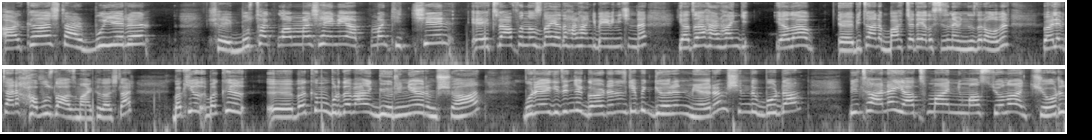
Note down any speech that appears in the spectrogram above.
Arkadaşlar bu yerin şey bu saklanma şeyini yapmak için etrafınızda ya da herhangi bir evin içinde ya da herhangi ya da e, bir tane bahçede ya da sizin evinizde de olabilir. Böyle bir tane havuz lazım arkadaşlar. Bakıyor bakın e, bakın burada ben görünüyorum şu an. Buraya gidince gördüğünüz gibi görünmüyorum. Şimdi buradan bir tane yatma animasyonu açıyoruz.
